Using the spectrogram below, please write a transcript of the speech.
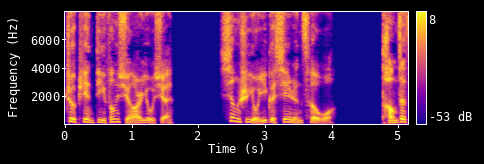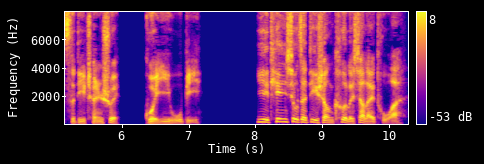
这片地方悬而又悬，像是有一个仙人侧卧，躺在此地沉睡，诡异无比。叶天秀在地上刻了下来图案，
